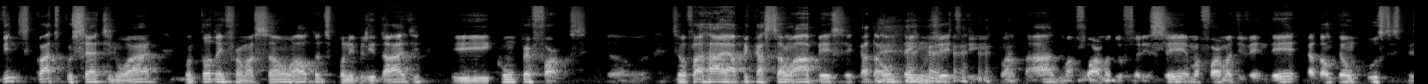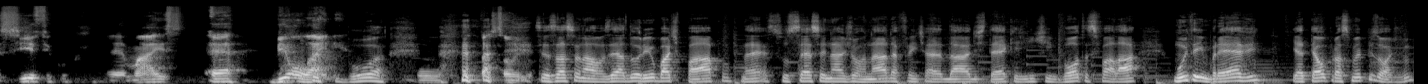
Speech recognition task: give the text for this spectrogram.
24 por 7 no ar, com toda a informação, alta disponibilidade e com performance. Então, se eu falar, ah, é aplicação A, B, C, cada um tem um jeito de implantar, uma forma de oferecer, uma forma de vender, cada um tem um custo específico, é, mas é Be Online. Boa. Sensacional, Zé. Adorei o bate-papo, né? Sucesso aí na jornada à frente da Adstec. A gente volta a se falar muito em breve e até o próximo episódio, viu?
